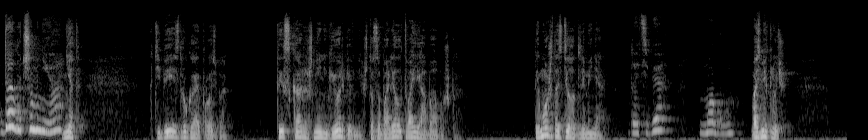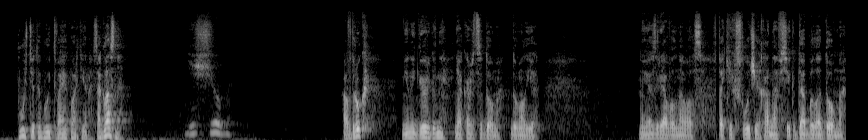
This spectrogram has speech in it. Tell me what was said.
Да лучше мне, а? Нет. К тебе есть другая просьба. Ты скажешь Нине Георгиевне, что заболела твоя бабушка. Ты можешь это сделать для меня? Для тебя могу. Возьми ключ. Пусть это будет твоя квартира. Согласна? Еще бы. А вдруг Нины Георгиевны не окажется дома, думал я. Но я зря волновался. В таких случаях она всегда была дома.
